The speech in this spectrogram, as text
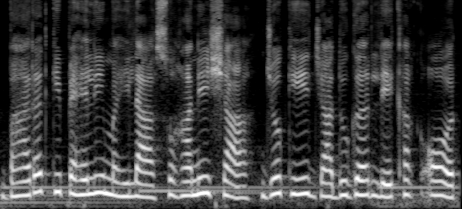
भारत की पहली महिला सुहानी शाह, जो कि जादूगर, लेखक और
